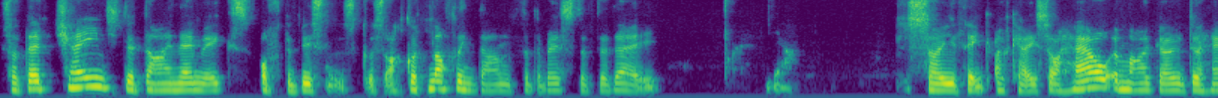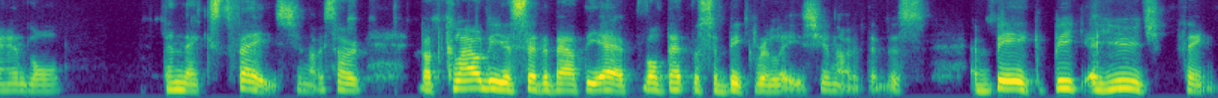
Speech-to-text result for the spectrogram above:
So that changed the dynamics of the business because I got nothing done for the rest of the day. Yeah. So you think, okay, so how am I going to handle the next phase? You know, so but Claudia said about the app, well, that was a big release, you know, that was a big, big, a huge thing.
